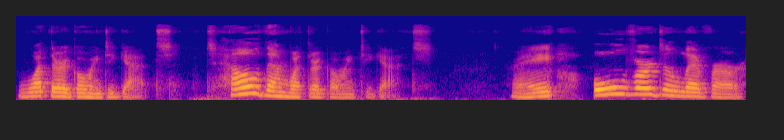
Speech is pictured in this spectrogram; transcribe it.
what they're going to get. Tell them what they're going to get, right? Over deliver,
